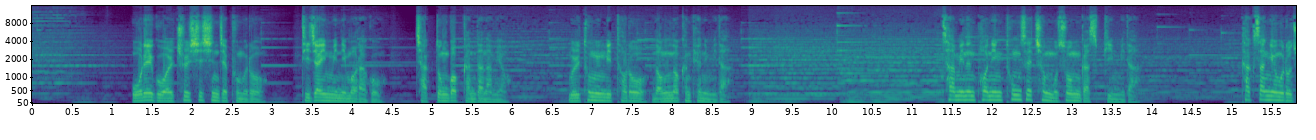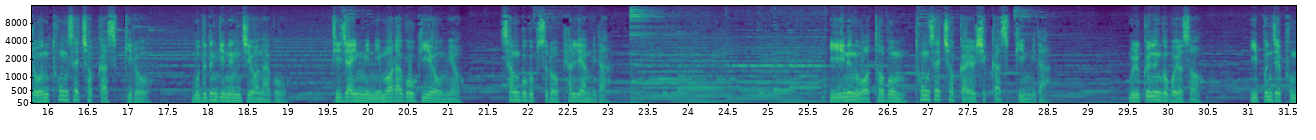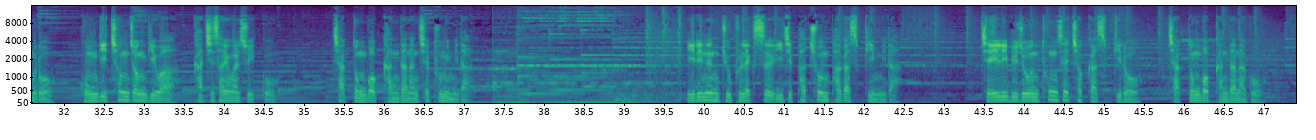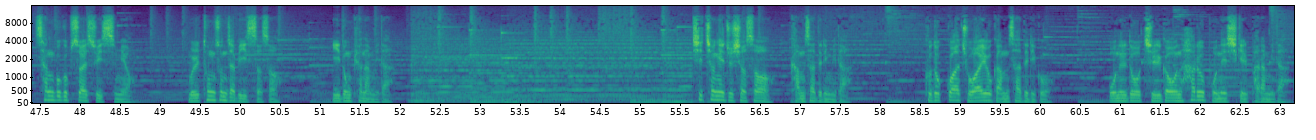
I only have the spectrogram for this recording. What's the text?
올해 9월 출시 신제품으로 디자인 미니멀하고 작동법 간단하며 물통 6리터로 넉넉한 편입니다. 3위는 퍼닝 통세척 무소음 가습기입니다. 탁상용으로 좋은 통세척 가습기로 무드등 기능 지원하고 디자인 미니멀하고 귀여우며 상부급수로 편리합니다. 2위는 워터붐 통세척 가열식 가습기입니다. 물 끓는 거 보여서 이쁜 제품으로 공기청정기와 같이 사용할 수 있고 작동법 간단한 제품입니다. 1위는 듀플렉스 이지파 초음파 가습기입니다. 제일 리뷰 좋은 통세척 가습기로 작동법 간단하고 상부급수할 수 있으며 물통 손잡이 있어서 이동 편합니다. 시청해주셔서 감사드립니다. 구독과 좋아요 감사드리고 오늘도 즐거운 하루 보내시길 바랍니다.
